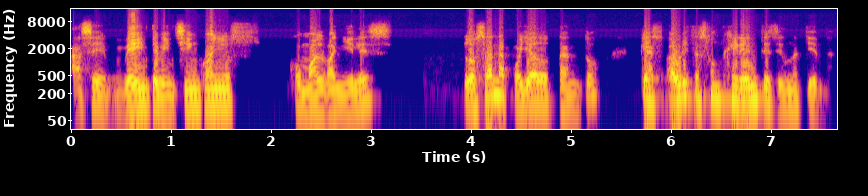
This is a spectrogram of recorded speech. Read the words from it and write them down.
hace 20, 25 años como albañiles los han apoyado tanto que ahorita son gerentes de una tienda.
